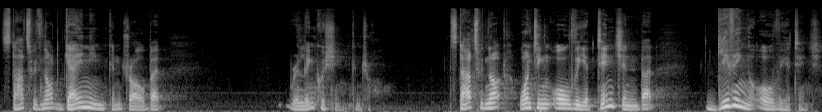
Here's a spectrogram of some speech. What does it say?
It starts with not gaining control, but relinquishing control. It starts with not wanting all the attention, but giving all the attention.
